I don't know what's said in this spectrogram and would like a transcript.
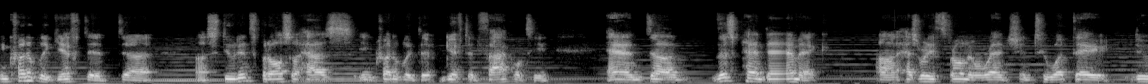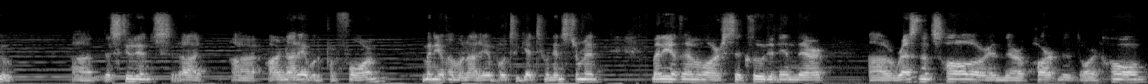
incredibly gifted uh, uh, students, but also has incredibly di- gifted faculty. And um, this pandemic uh, has really thrown a wrench into what they do. Uh, the students uh, are, are not able to perform. Many of them are not able to get to an instrument. Many of them are secluded in their uh, residence hall or in their apartment or at home,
